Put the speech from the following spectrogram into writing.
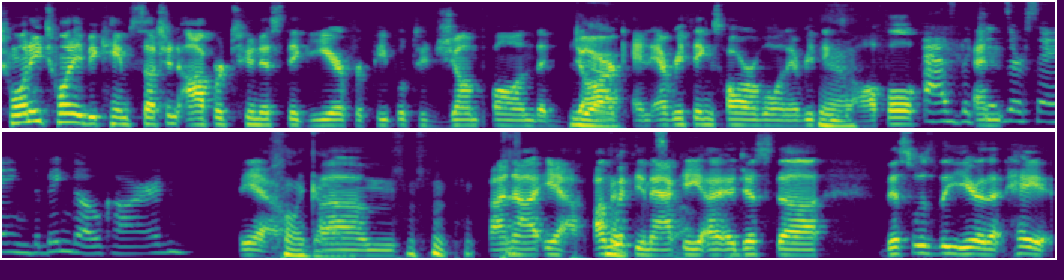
2020 became such an opportunistic year for people to jump on the Yeah. dark and everything's horrible and everything's Yeah. awful. as the and- kids are saying, the bingo card. Yeah. oh my god Um, and I, yeah, I'm with you, Stop. Mackie. I I just, uh, this was the year that, hey,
